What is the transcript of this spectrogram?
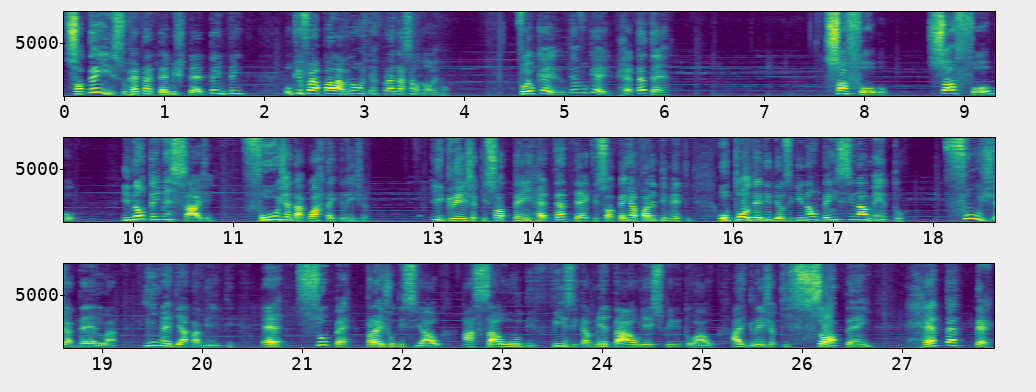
Só tem isso, reteté, mistério. Tem, tem. O que foi a palavra? Não teve pregação, não, meu irmão. Foi o quê? Teve o quê? Reteté. Só fogo. Só fogo. E não tem mensagem. Fuja da quarta igreja. Igreja que só tem reteté, que só tem aparentemente o poder de Deus e que não tem ensinamento. Fuja dela imediatamente. É super prejudicial à saúde física, mental e espiritual. A igreja que só tem reteté.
